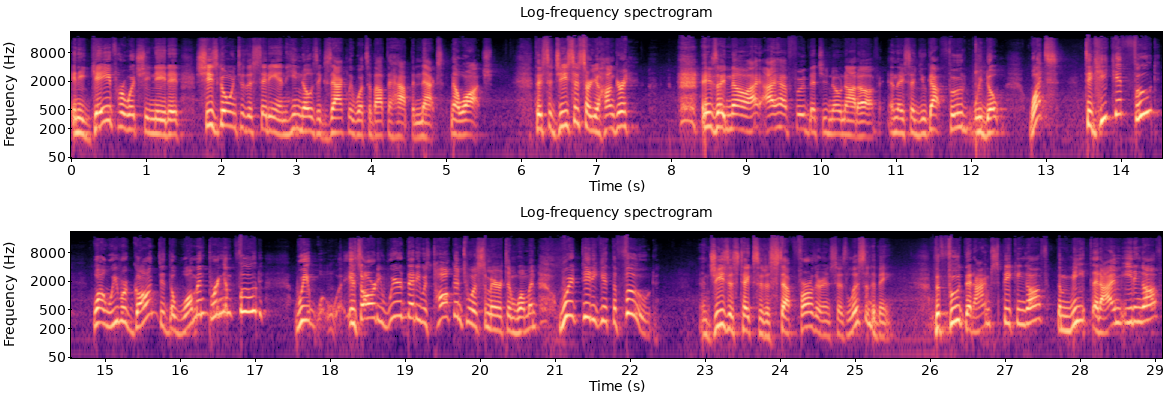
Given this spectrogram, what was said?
and he gave her what she needed. She's going to the city and he knows exactly what's about to happen next. Now watch. They said, Jesus, are you hungry? And he said, No, I, I have food that you know not of. And they said, You got food? We don't. What? Did he get food while we were gone? Did the woman bring him food? We, it's already weird that he was talking to a Samaritan woman. Where did he get the food? And Jesus takes it a step further and says, Listen to me. The food that I'm speaking of, the meat that I'm eating of,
